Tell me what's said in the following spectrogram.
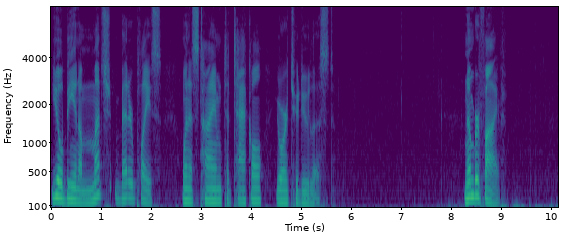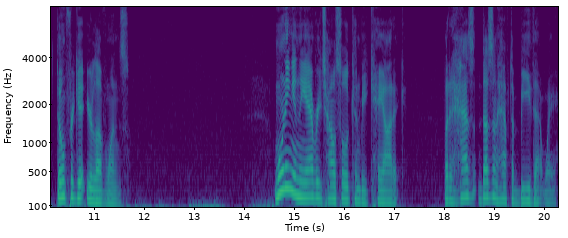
You'll be in a much better place when it's time to tackle your to do list. Number five, don't forget your loved ones. Morning in the average household can be chaotic, but it has doesn't have to be that way.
